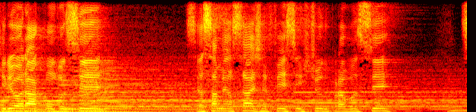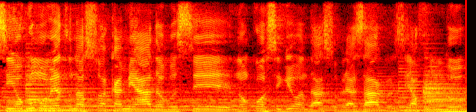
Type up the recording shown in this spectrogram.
Queria orar com você. Se essa mensagem fez sentido para você, se em algum momento na sua caminhada você não conseguiu andar sobre as águas e afundou,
